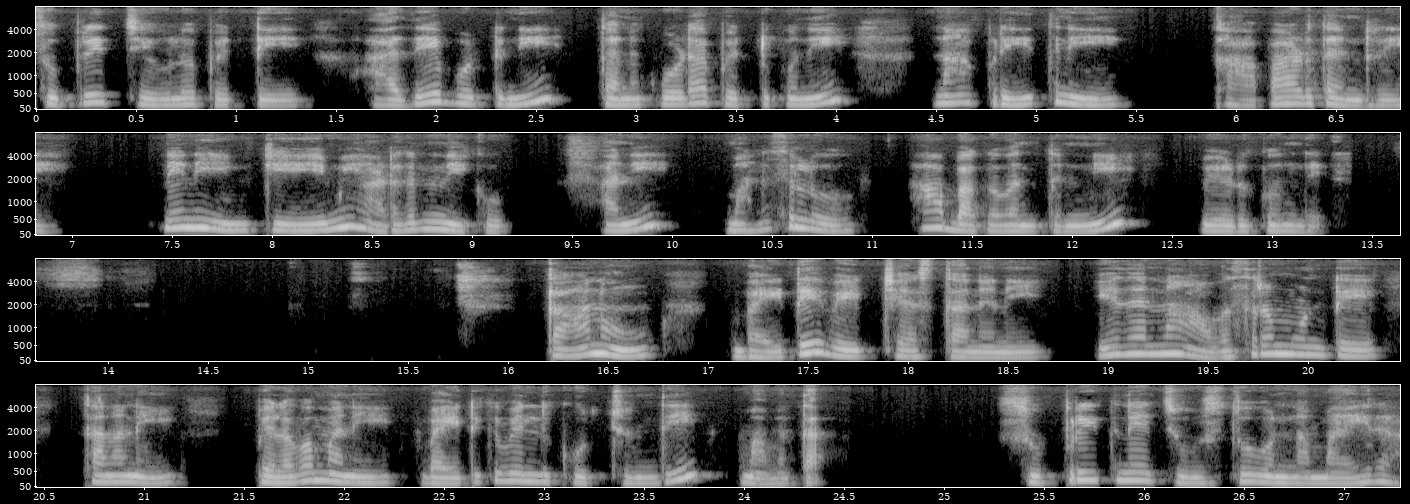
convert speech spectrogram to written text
సుప్రీత్ చెవిలో పెట్టి అదే బొట్టుని తను కూడా పెట్టుకుని నా ప్రీతిని కాపాడు తండ్రి. నేను ఇంకేమీ అడగను నీకు అని మనసులో ఆ భగవంతుణ్ణి వేడుకుంది. తాను బయటే వెయిట్ చేస్తానని ఏదన్నా అవసరం ఉంటే తనని పిలవమని బయటికి వెళ్ళి కూర్చుంది మమత. సుప్రీత్నే చూస్తూ ఉన్న మైరా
